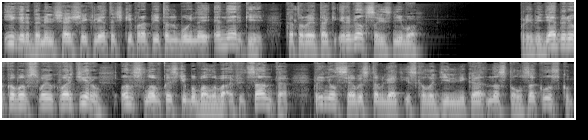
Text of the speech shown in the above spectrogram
Игорь до мельчайшей клеточки пропитан буйной энергией, которая так и рвется из него. Приведя Бирюкова в свою квартиру, он с ловкостью бывалого официанта принялся выставлять из холодильника на стол закуску,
